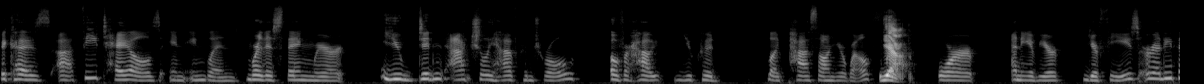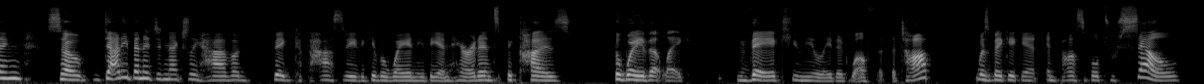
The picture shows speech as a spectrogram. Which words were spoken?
Because uh, fee tails in England were this thing where you didn't actually have control over how you could like pass on your wealth Yeah. or any of your your fees or anything. So Daddy Bennet didn't actually have a big capacity to give away any of the inheritance because the way that like they accumulated wealth at the top was making it impossible to sell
